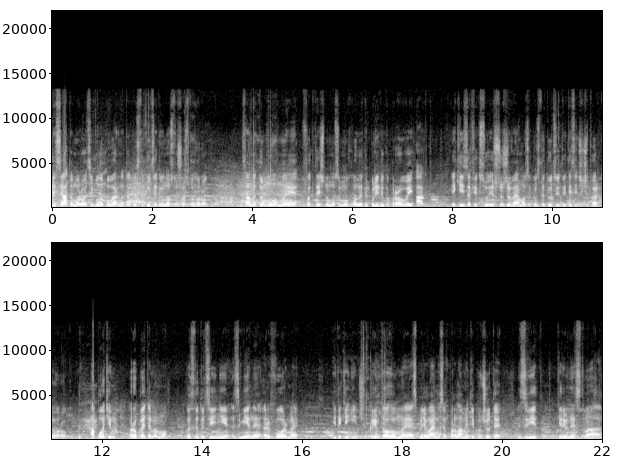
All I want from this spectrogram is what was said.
в 10-му році була повернута Конституція 96-го року. Саме тому ми фактично мусимо ухвалити політико-правовий акт, який зафіксує, що живемо за Конституцією 2004 року. А потім робитимемо конституційні зміни, реформи і таке інше. Крім того, ми сподіваємося в парламенті почути звіт керівництва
